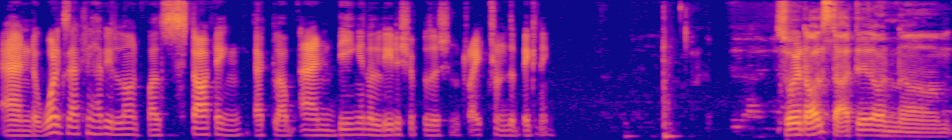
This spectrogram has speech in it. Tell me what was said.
And what exactly have you learned while starting that club and being in a leadership position right from the beginning? So it all started on um,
